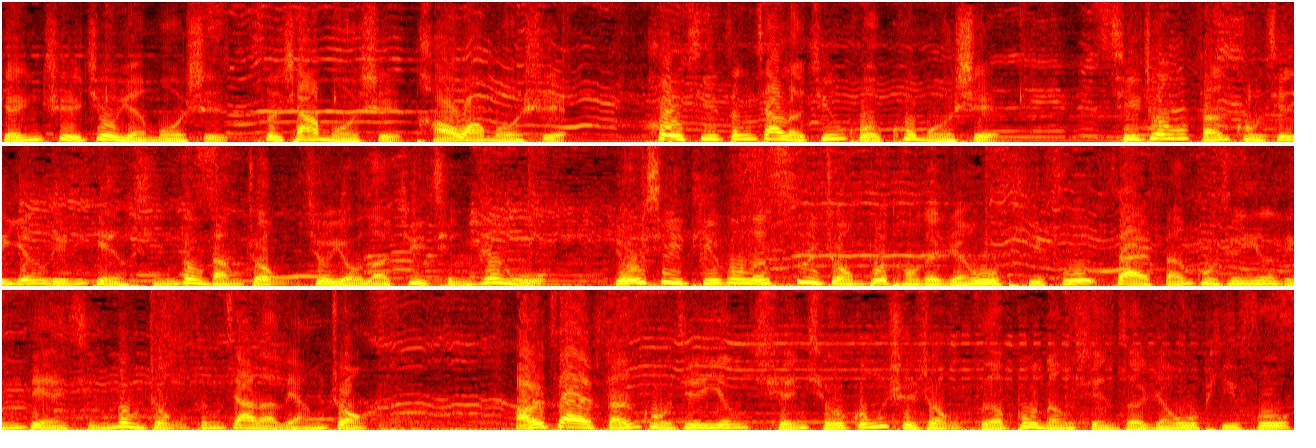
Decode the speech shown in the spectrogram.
人质救援模式、刺杀模式、逃亡模式，后期增加了军火库模式。其中，《反恐精英：零点行动》当中就有了剧情任务。游戏提供了四种不同的人物皮肤，在《反恐精英：零点行动》中增加了两种，而在《反恐精英：全球攻势》中则不能选择人物皮肤，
